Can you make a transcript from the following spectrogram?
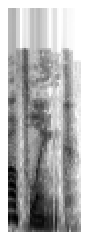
cufflink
